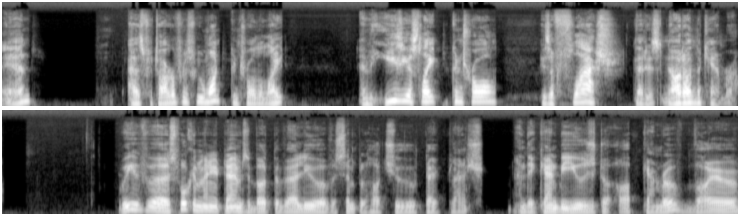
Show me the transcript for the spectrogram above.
And as photographers, we want to control the light. And the easiest light to control is a flash that is not on the camera. We've uh, spoken many times about the value of a simple hot shoe type flash, and they can be used off camera via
